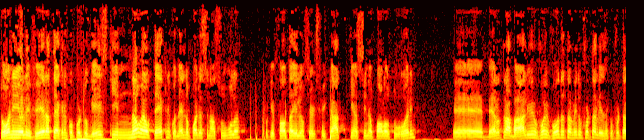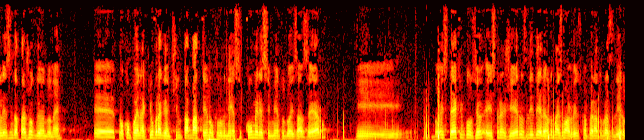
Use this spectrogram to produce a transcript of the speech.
Tony Oliveira, técnico português, que não é o técnico, né? Ele não pode assinar a súmula, porque falta ele um certificado. Quem assina é o Paulo Autuori. É, belo trabalho e o Voivoda também do Fortaleza, que o Fortaleza ainda está jogando, né? Estou é, acompanhando aqui, o Bragantino está batendo o Fluminense com merecimento 2 a 0 e dois técnicos estrangeiros liderando mais uma vez o Campeonato Brasileiro.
